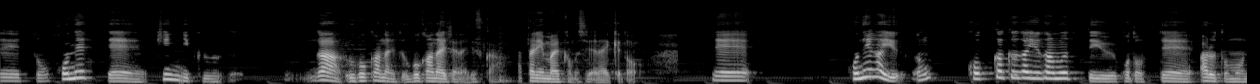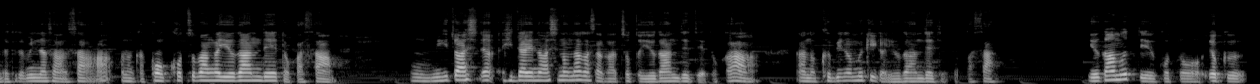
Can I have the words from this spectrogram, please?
えっ、と、骨って筋肉が動かないと動かないじゃないですか。当たり前かもしれないけど。で、骨がゆ、ん？骨格が歪むっていうことってあると思うんだけど、皆さんさ、なんか骨盤が歪んでとかさ、うん、右と足、左の足の長さがちょっと歪んでてとか、あの首の向きが歪んでてとかさ、歪むっていうことをよく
